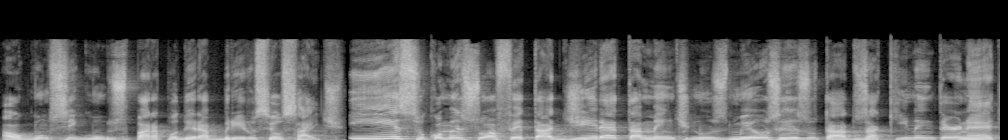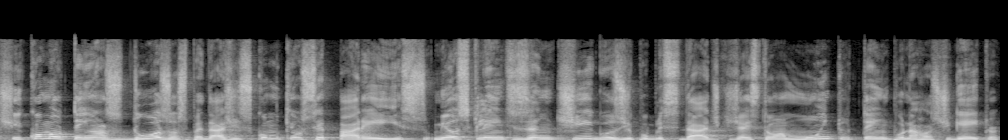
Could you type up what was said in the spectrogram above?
alguns segundos para poder abrir o seu site. E isso começou a afetar diretamente nos meus resultados resultados aqui na internet. E como eu tenho as duas hospedagens, como que eu separei isso? Meus clientes antigos de publicidade que já estão há muito tempo na HostGator,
